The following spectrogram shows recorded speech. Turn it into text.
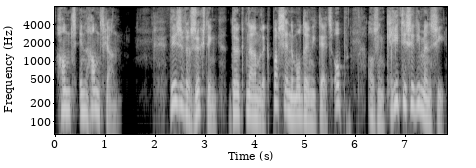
hand in hand gaan. Deze verzuchting duikt namelijk pas in de moderniteit op als een kritische dimensie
